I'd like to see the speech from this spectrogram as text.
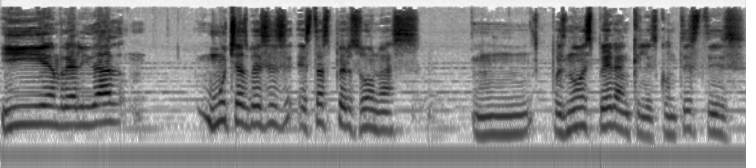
Y en realidad, muchas veces estas personas Mm, pues no esperan que les contestes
